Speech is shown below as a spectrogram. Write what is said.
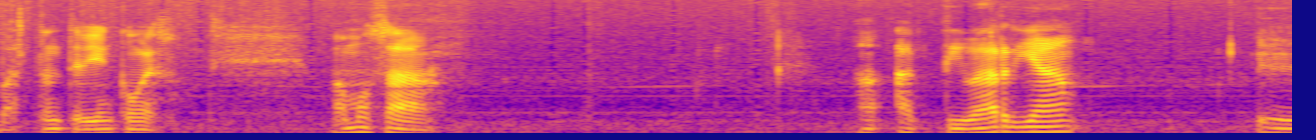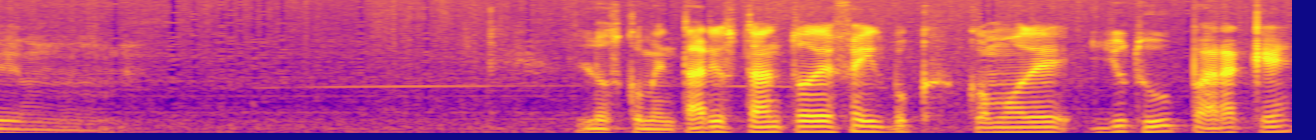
bastante bien con eso. Vamos a, activar ya eh, los comentarios tanto de Facebook como de YouTube para que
